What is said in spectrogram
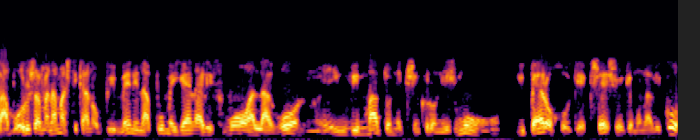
Θα μπορούσαμε να είμαστε ικανοποιημένοι να πούμε για ένα ρυθμό αλλαγών ή βημάτων εξυγχρονισμού υπέροχο και εξαίσιο και μοναδικό.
